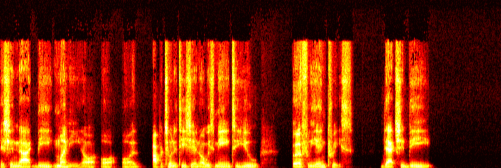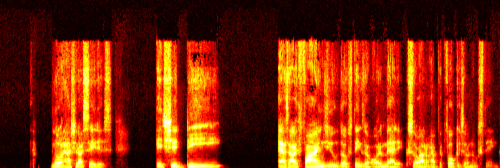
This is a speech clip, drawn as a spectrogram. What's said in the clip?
It should not be money or or or opportunity shouldn't always mean to you earthly increase. That should be lord how should i say this it should be as I find you, those things are automatic. So I don't have to focus on those things.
